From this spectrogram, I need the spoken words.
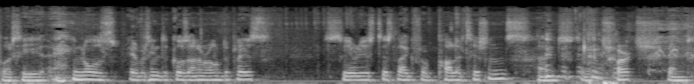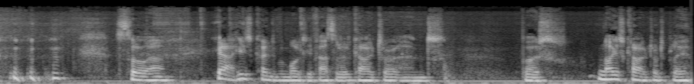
but he he knows everything that goes on around the place. Serious dislike for politicians and the church, and so um, yeah, he's kind of a multifaceted character, and but nice character to play.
